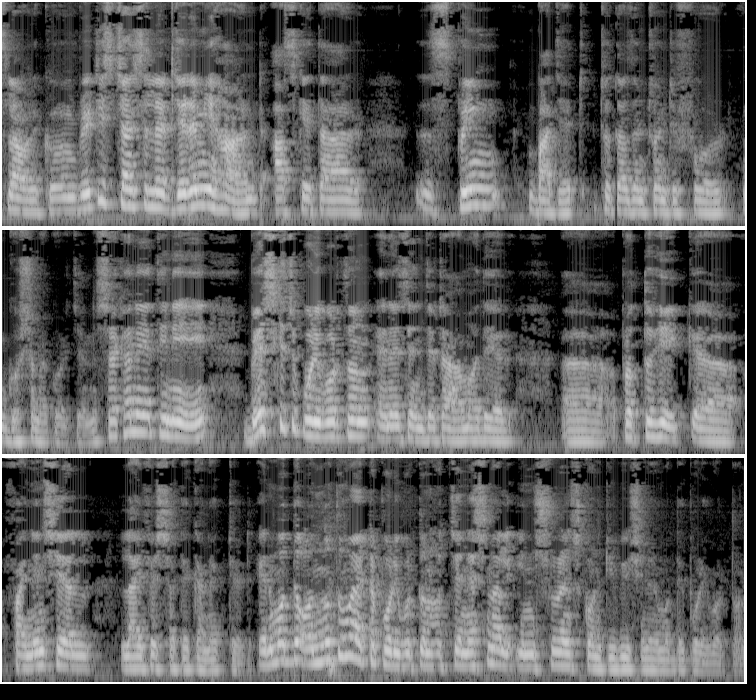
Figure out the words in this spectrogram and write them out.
আসসালামু আলাইকুম। ব্রিটিশ চ্যান্সেলর জেরেমি হান্ট আজকে তার স্প্রিং বাজেট টু ঘোষণা করেছেন। সেখানে তিনি বেশ কিছু পরিবর্তন এনেছেন যেটা আমাদের প্রত্যহিক ফাইন্যান্সিয়াল লাইফের সাথে কানেক্টেড এর মধ্যে অন্যতম একটা পরিবর্তন হচ্ছে ন্যাশনাল ইন্স্যুরেন্স কন্ট্রিবিউশনের মধ্যে পরিবর্তন।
